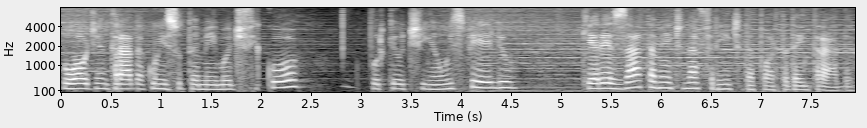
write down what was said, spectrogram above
O hall de entrada com isso também modificou, porque eu tinha um espelho que era exatamente na frente da porta da entrada.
